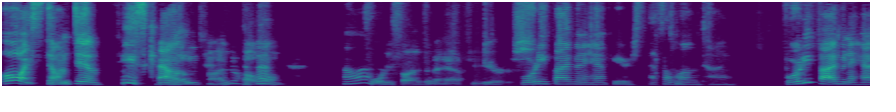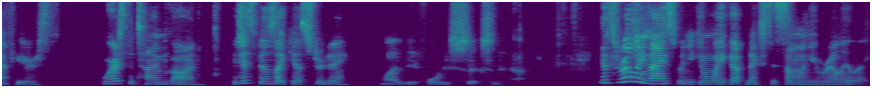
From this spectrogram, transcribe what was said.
Oh, I stumped him. He's counting. I know how long. 45 and a half years. 45 and a half years. That's a long time. 45 and a half years. Where's the time gone? It just feels like yesterday. Might be 46 and a half. It's really nice when you can wake up next to someone you really like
